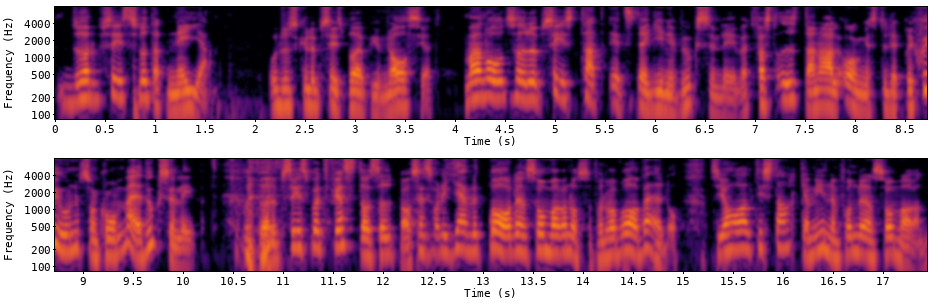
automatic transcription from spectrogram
du hade precis slutat nian och du skulle precis börja på gymnasiet. Med andra ord så hade du precis tagit ett steg in i vuxenlivet fast utan all ångest och depression som kommer med vuxenlivet. Du hade precis börjat festa och supa och sen så var det jävligt bra den sommaren också för det var bra väder. Så jag har alltid starka minnen från den sommaren.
